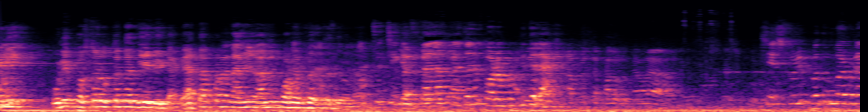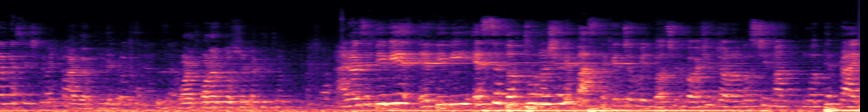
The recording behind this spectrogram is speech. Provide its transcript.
উনি। প্রশ্নের উত্তরটা দিয়ে দিই তারপরে আমি আমি পরে উত্তর দেবো না। আচ্ছা ঠিক আছে তাহলে আপনার জন্য পরবর্তীতে রাখি। শেষ করি প্রথম পর্বটা আমরা শেষ করি। আচ্ছা ঠিক আছে। পরে- পরের প্রশ্নটা কিছু আর রয়েছে বিবিএস এর তথ্য অনুসারে পাঁচ থেকে চব্বিশ বছর বয়সী জনগোষ্ঠীর মধ্যে প্রায়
